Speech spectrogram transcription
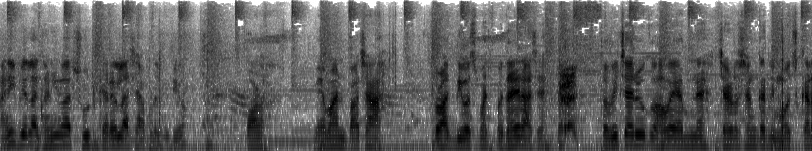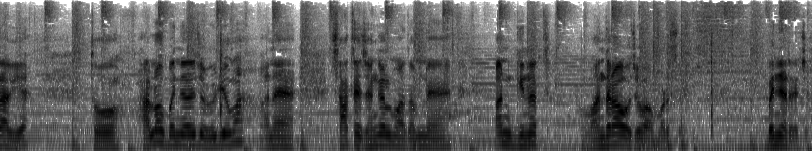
આની પહેલાં ઘણીવાર શૂટ કરેલા છે આપણે વીડિયો પણ મહેમાન પાછા થોડાક દિવસમાં જ પધાર્યા છે. તો વિચાર્યું કે હવે એમને જટાશંકરની મોજ કરાવીએ. તો હાલો બની રહેજો વિડીયોમાં અને સાથે જંગલમાં તમને અનગિનત વાંદરાઓ જોવા મળશે. બન્યા રહેજો.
